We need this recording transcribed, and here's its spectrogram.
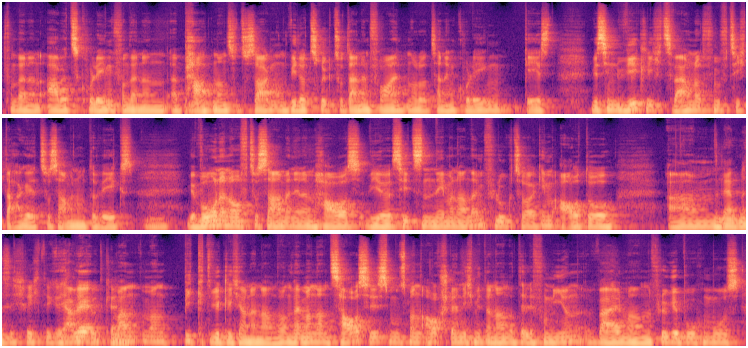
von deinen Arbeitskollegen, von deinen äh, Partnern sozusagen und wieder zurück zu deinen Freunden oder zu deinen Kollegen gehst. Wir sind wirklich 250 Tage zusammen unterwegs. Mhm. Wir wohnen oft zusammen in einem Haus, wir sitzen nebeneinander im Flugzeug, im Auto ähm, dann lernt man sich richtig, richtig ja, wir, gut kennen. Man, man pickt wirklich aneinander. Und wenn man dann zu Hause ist, muss man auch ständig miteinander telefonieren, weil man Flüge buchen muss.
